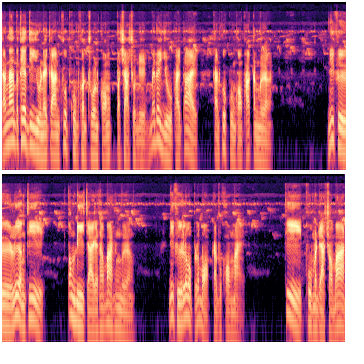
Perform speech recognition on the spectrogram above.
ดังนั้นประเทศที่อยู่ในการควบคุมคอนโทรลของประชาชนเอง ไม่ได้อยู่ภายใต้การควบคุมของพรรคการเมือง นี่คือเรื่องที่ต้องดีใจกันทั้งบ้านทั้งเมือง นี่คือระบบระบอบการปกครองใหม่ ที่ภูมิปัญญาชาวบ้าน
